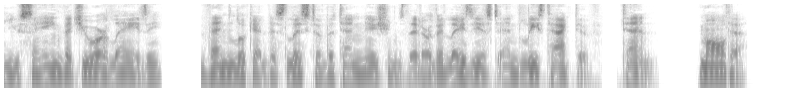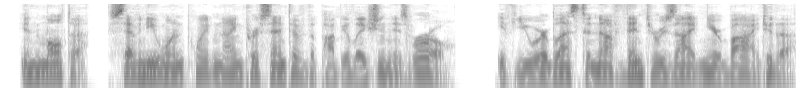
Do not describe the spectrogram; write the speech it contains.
Are you saying that you are lazy? Then look at this list of the 10 nations that are the laziest and least active. 10. Malta. In Malta, 71.9% of the population is rural. If you were blessed enough then to reside nearby to the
